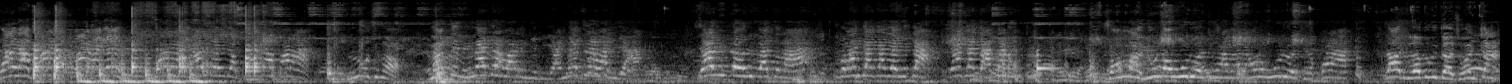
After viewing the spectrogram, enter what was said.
போடா, போடா, போடா, ஏய், போடா, போடா, போடா, போடா. லூசுங்க. மரத்துல என்னத்தா வர்றீங்க நீங்க? என்னத்தா வர்றீங்க? யார்கிட்ட வந்து பேசுறா? சும்மா இவன் தான் ஊடு வச்சுக்கிறான் வேற அவனும் ஊடு வச்சுக்க போடா. லாரி லபுக்கு தாச்சு வந்துட்டான்?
